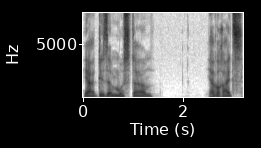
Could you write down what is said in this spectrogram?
ja diese Muster ja bereits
